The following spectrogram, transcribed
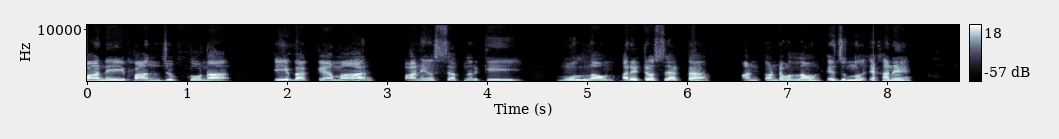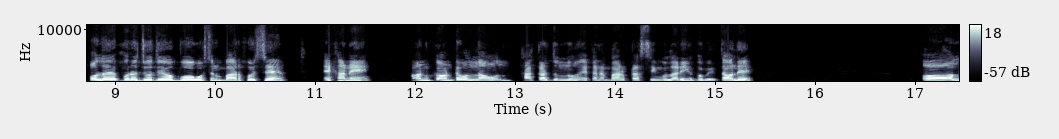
পানি পানযোগ্য না। এই বাক্যে আমার পানি হচ্ছে আপনার কি? মূল নাউন আর এটা হচ্ছে একটা আনকাউন্টেবল নাউন এজন্য এখানে অলের পরে যদিও বহু বচন বার হয়েছে, এখানে আনকাউন্টেবল নাউন থাকার জন্য এখানে বারটা সিঙ্গুলারই হবে। তাহলে অল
